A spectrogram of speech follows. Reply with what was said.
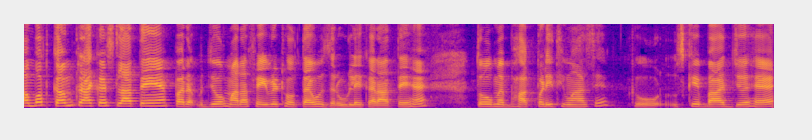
हम बहुत कम क्रैकर्स लाते हैं, पर जो हमारा फेवरेट होता है वो ज़रूर लेकर आते हैं। तो मैं भाग पड़ी थी वहाँ से तो उसके बाद जो है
